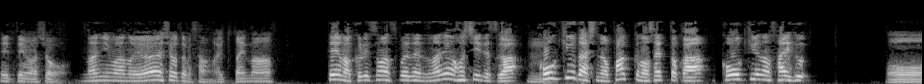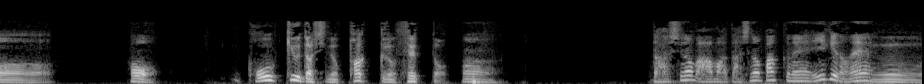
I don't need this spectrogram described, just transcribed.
行ってみましょう。何話のよやしおとめさん。ありがとうございます。テーマクリスマスプレゼント何が欲しいですが、うん高級だしのパックのセットか、高級な財布。おー。ほ高級だしのパックのセット。う。うん。だしの、あ、まあ、だしのパックね、いいけどうね。うん。ん。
